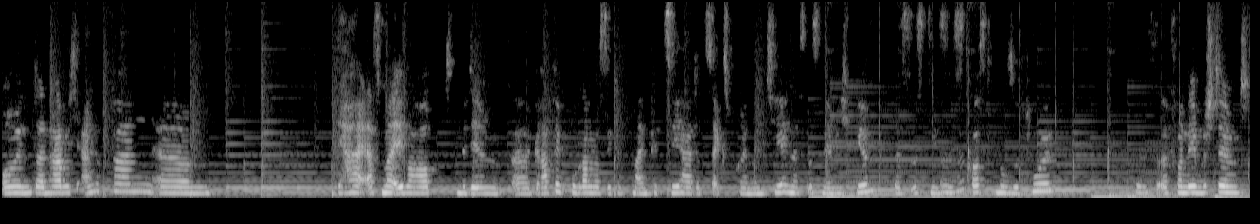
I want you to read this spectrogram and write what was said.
Und dann habe ich angefangen, ähm, ja, erstmal überhaupt mit dem äh, Grafikprogramm, das ich auf meinem PC hatte, zu experimentieren. Das ist nämlich GIMP. Das ist dieses mhm. kostenlose Tool, das, äh, von dem bestimmt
